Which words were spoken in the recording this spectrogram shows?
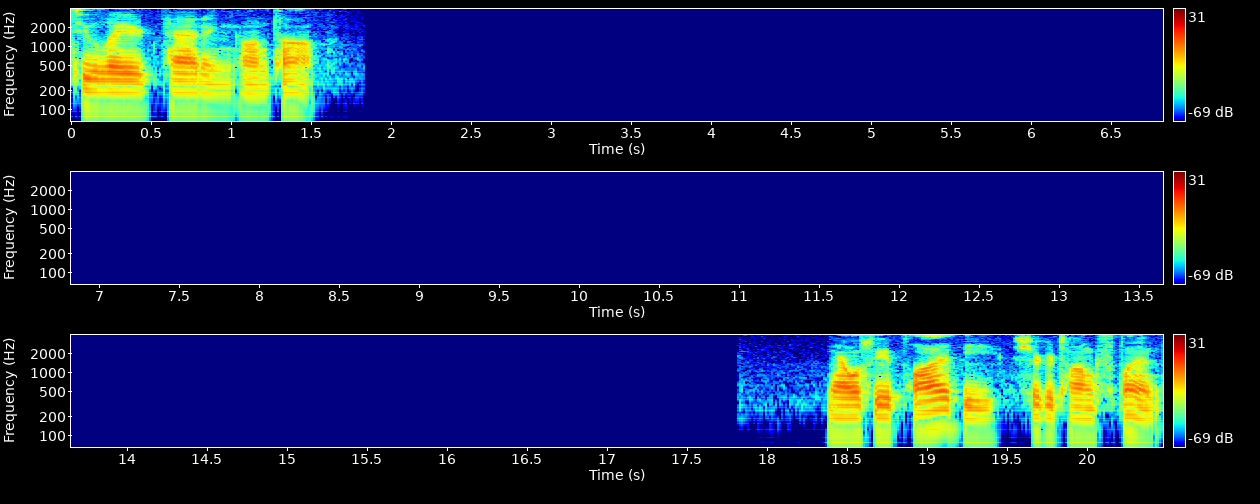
two-layered padding on top. Now as we apply the sugar tong splint,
